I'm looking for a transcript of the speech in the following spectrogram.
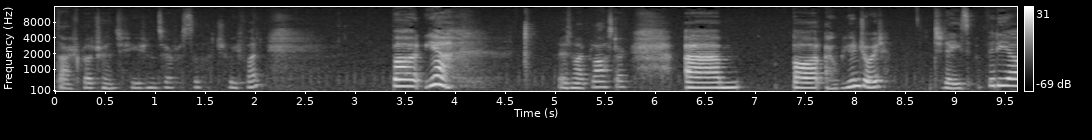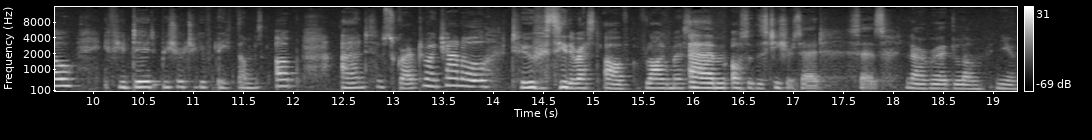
the Irish Blood Transfusion Service, so that should be fun. But yeah, there's my plaster. Um, but I hope you enjoyed. Today's video. If you did, be sure to give it a thumbs up and subscribe to my channel to see the rest of Vlogmas. Um, also this t-shirt said, says Lara Glum and you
